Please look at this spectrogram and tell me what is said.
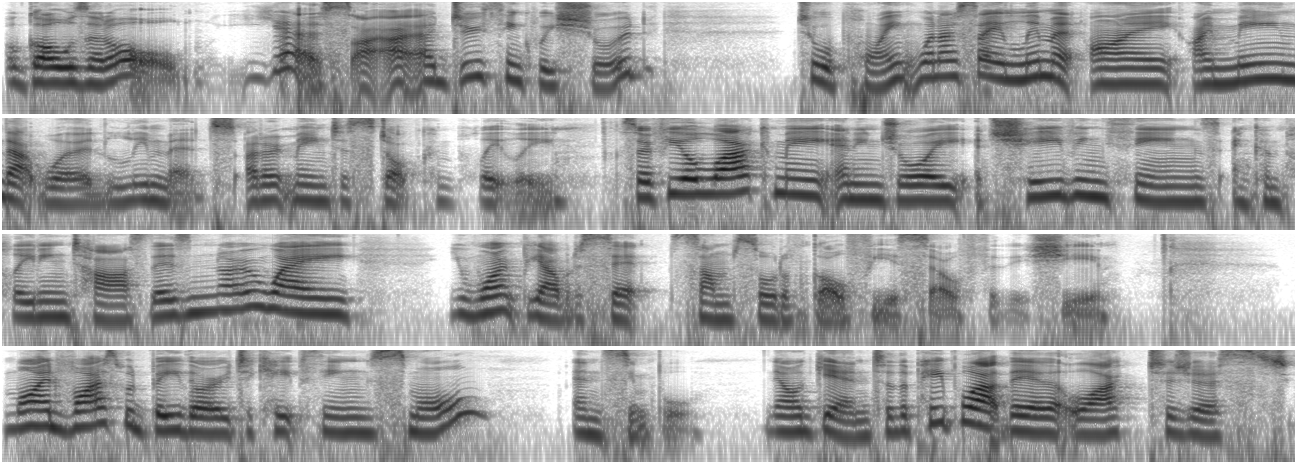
or goals at all yes i, I do think we should to a point. When I say limit, I, I mean that word limit. I don't mean to stop completely. So if you're like me and enjoy achieving things and completing tasks, there's no way you won't be able to set some sort of goal for yourself for this year. My advice would be, though, to keep things small and simple. Now, again, to the people out there that like to just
